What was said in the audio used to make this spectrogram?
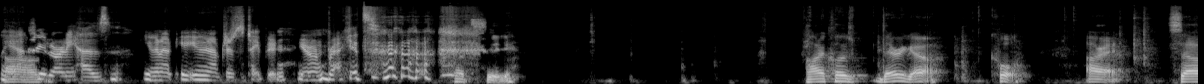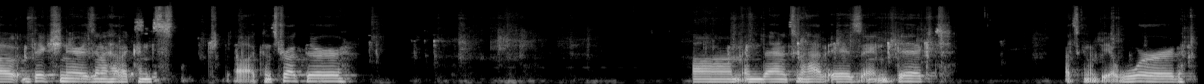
Wait, um, actually, it already has. You're gonna you're gonna have to just type in your own brackets. let's see. Auto close. There we go. Cool. All right. So dictionary is going to have a cons- uh, constructor Um, and then it's going to have isIndict. That's going to be a word.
